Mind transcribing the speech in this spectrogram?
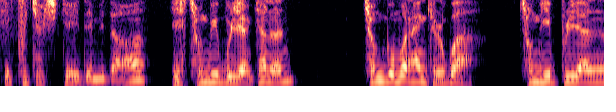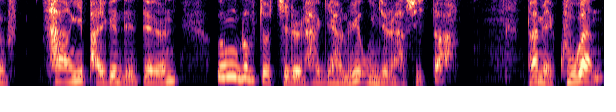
뒤에 부착시켜야 됩니다. 예, 정비불량차는 점검을 한 결과 정비불량 사항이 발견된 때는 응급조치를 하게 한 후에 운전을 할 수 있다. 다음에 구간,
